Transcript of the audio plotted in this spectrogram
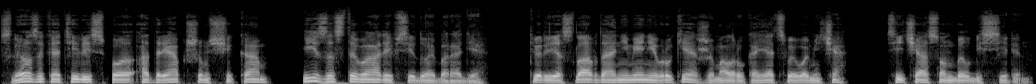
Слезы катились по одрябшим щекам и застывали в седой бороде. Твердислав до онемения в руке сжимал рукоять своего меча. Сейчас он был бессилен.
